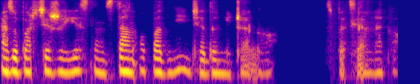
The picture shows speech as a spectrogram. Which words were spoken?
A zobaczcie, że jest ten stan opadnięcia do niczego specjalnego.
